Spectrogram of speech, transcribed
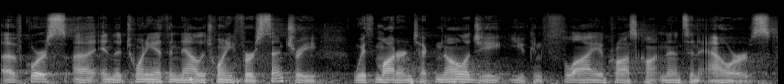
Of course uh, in the 20th and now the 21st century with modern technology you can fly across continents in hours.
